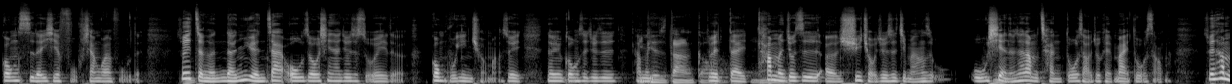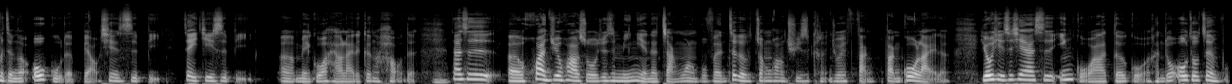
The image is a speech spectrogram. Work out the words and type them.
公司的一些服相关服务的。所以整个能源在欧洲现在就是所谓的供不应求嘛，所以能源公司就是他们当然高，对对，他们就是呃需求就是基本上是无限的，像他们产多少就可以卖多少嘛。所以他们整个欧股的表现是比这一季是比。呃，美国还要来的更好的，但是呃，换句话说，就是明年的展望部分，这个状况趋势可能就会反反过来了。尤其是现在是英国啊、德国很多欧洲政府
